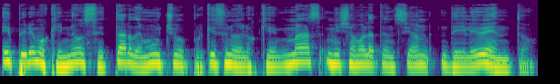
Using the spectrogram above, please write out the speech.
Esperemos que no se tarde mucho porque es uno de los que más me llamó la atención del evento.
